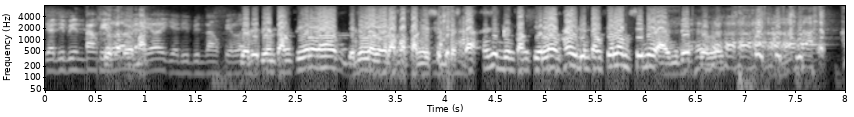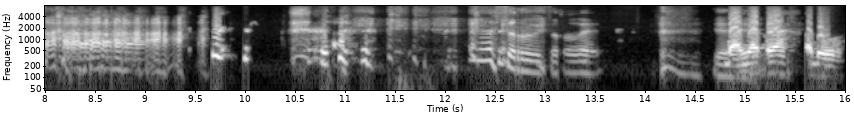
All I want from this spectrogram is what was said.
Jadi bintang film ya. Yoy, jadi bintang film. jadi bintang film. Jadi lalu orang mau panggil si Desta, "Hey, bintang film, hey bintang film sini ya." Gitu. seru seru. Ya, Banyak ya. Aduh.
